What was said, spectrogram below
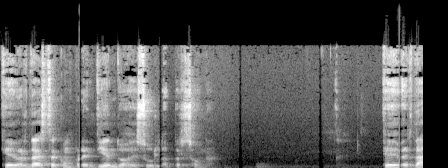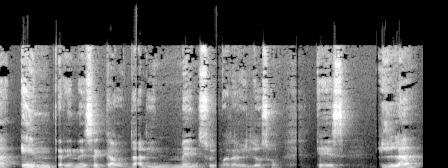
Que de verdad esté comprendiendo a Jesús la persona. Que de verdad entre en ese caudal inmenso y maravilloso que es la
